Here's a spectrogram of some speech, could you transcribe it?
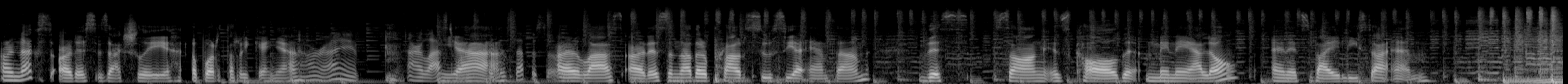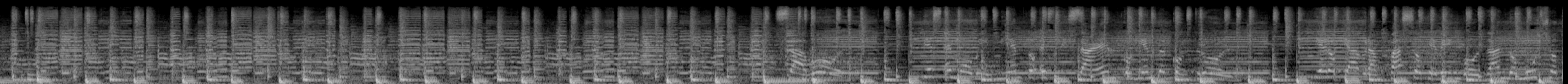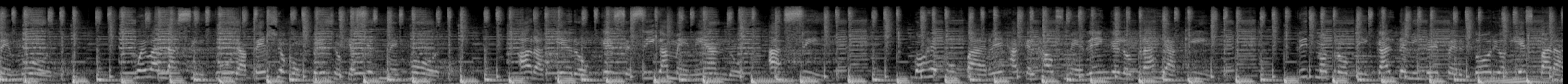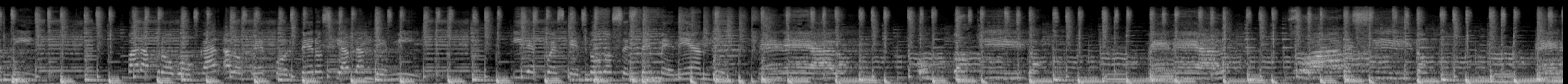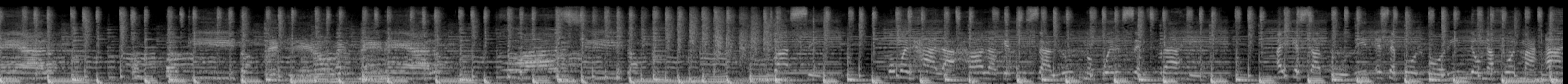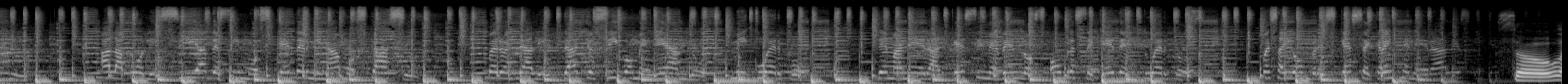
Our next artist is actually a Puerto Riqueña. all right, our last Yeah. for this episode. Our last artist, another proud Sucia anthem. This song is called Menealo, and it's by Lisa M.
